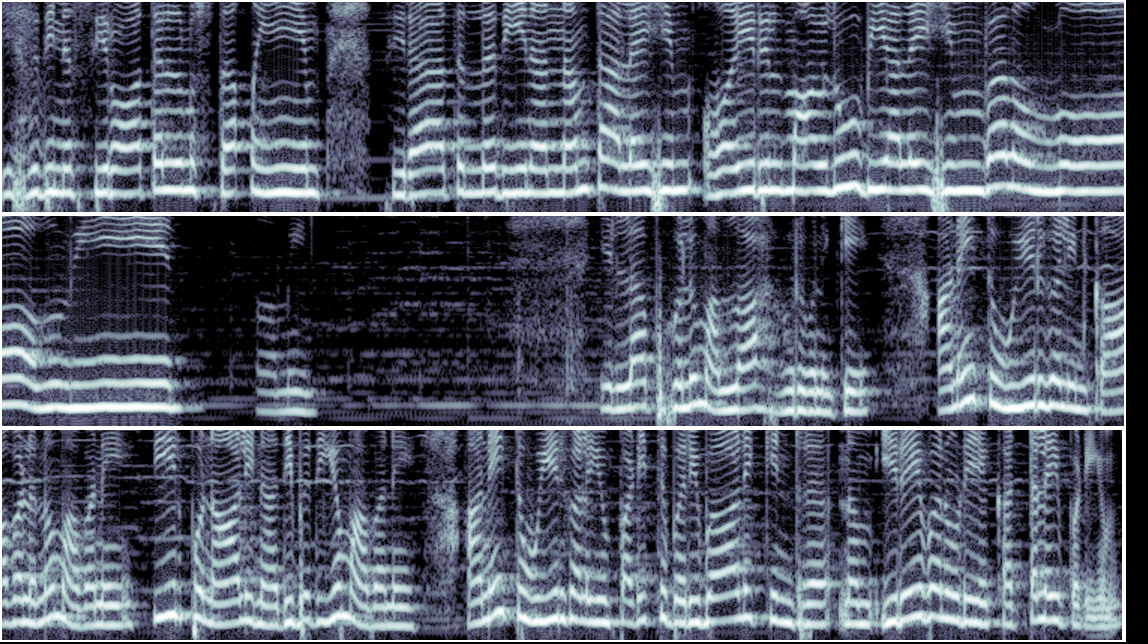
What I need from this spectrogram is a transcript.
اهدنا الصراط المستقيم صراط الذين أنعمت عليهم غير المغلوب عليهم ولا الضالين آمين எல்லா புகழும் அல்லாஹ் ஒருவனுக்கே அனைத்து உயிர்களின் காவலனும் அவனே. தீர்ப்பு நாளின் அதிபதியும் அவனே. அனைத்து உயிர்களையும் படித்து பரிபாலிக்கின்ற நம் இறைவனுடைய கட்டளைப்படியும்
